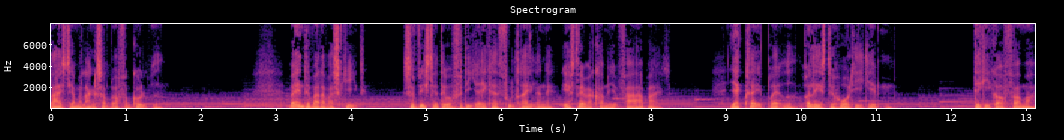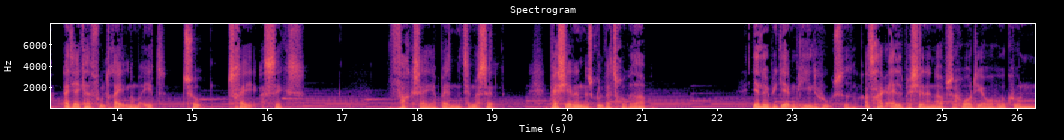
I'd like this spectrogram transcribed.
rejste jeg mig langsomt op fra gulvet. Hvad end det var, der var sket, så vidste jeg, at det var fordi, jeg ikke havde fulgt reglerne, efter jeg var kommet hjem fra arbejde. Jeg greb brevet og læste hurtigt igennem. Det gik op for mig, at jeg ikke havde fulgt regel nummer 1, 2, 3 og 6. Fuck, sagde jeg bandende til mig selv. Patienterne skulle være trukket op. Jeg løb igennem hele huset og trak alle patienterne op så hurtigt jeg overhovedet kunne.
